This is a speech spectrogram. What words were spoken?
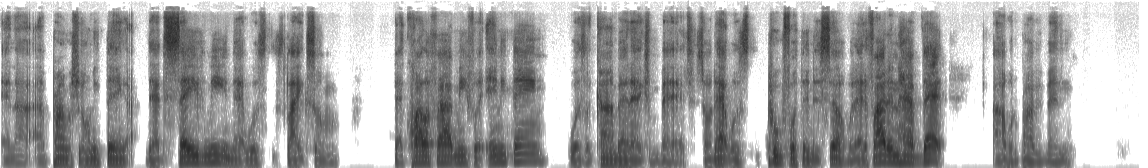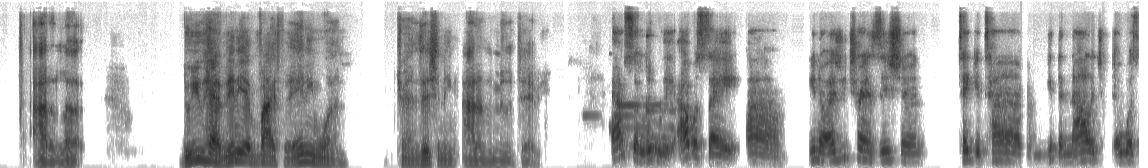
And I, I promise you, only thing that saved me and that was like some that qualified me for anything was a combat action badge. So that was proof within itself. But if I didn't have that, I would have probably been out of luck. Do you have any advice for anyone transitioning out of the military? Absolutely. I would say, um, you know, as you transition, take your time, get the knowledge of what's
